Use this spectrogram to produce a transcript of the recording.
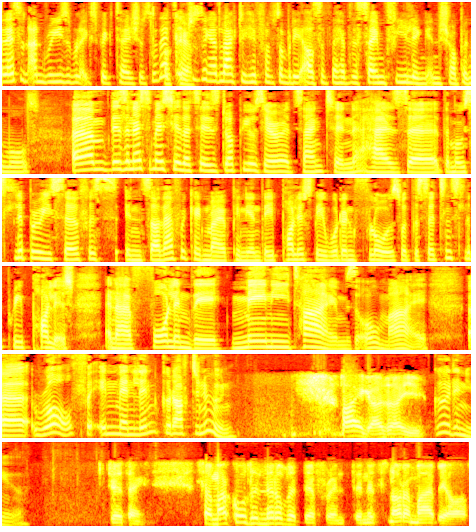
that's an unreasonable expectation. So that's Mm. Okay. interesting. I'd like to hear from somebody else if they have the same feeling in shopping malls. Um, there's an SMS here that says Doppio Zero at Sandton has uh, the most slippery surface in South Africa, in my opinion. They polish their wooden floors with a certain slippery polish, and I have fallen there many times. Oh my. Uh, Rolf in Menlyn, good afternoon. Hi guys, how are you? Good and you. Good, thanks. So my call's a little bit different, and it's not on my behalf.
